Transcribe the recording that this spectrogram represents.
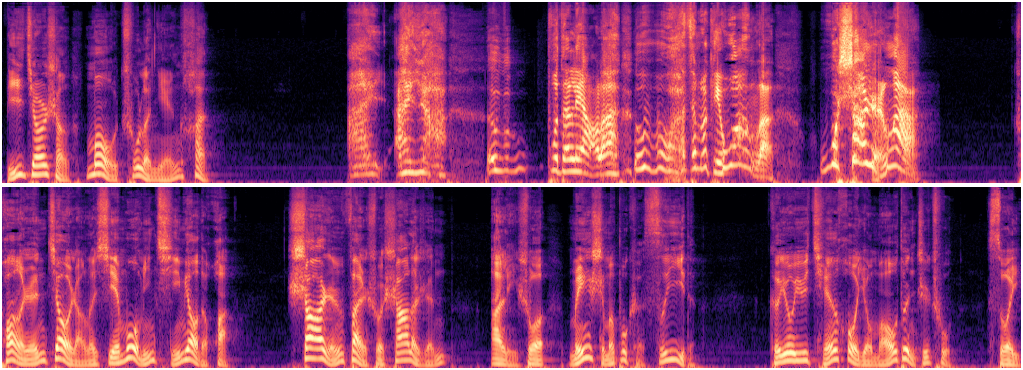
鼻尖上冒出了黏汗。哎哎呀，呃不不得了了，我怎么给忘了？我杀人了！创人叫嚷了些莫名其妙的话。杀人犯说杀了人，按理说没什么不可思议的，可由于前后有矛盾之处，所以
